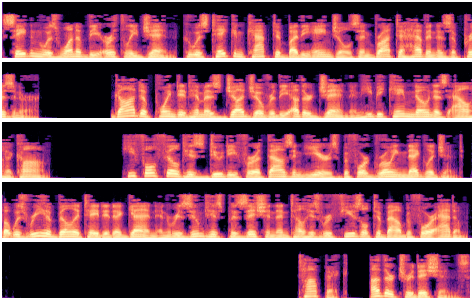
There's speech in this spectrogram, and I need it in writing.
Satan was one of the earthly jinn, who was taken captive by the angels and brought to heaven as a prisoner. God appointed him as judge over the other jinn and he became known as al-Hakam. He fulfilled his duty for a thousand years before growing negligent, but was rehabilitated again and resumed his position until his refusal to bow before Adam. Other traditions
